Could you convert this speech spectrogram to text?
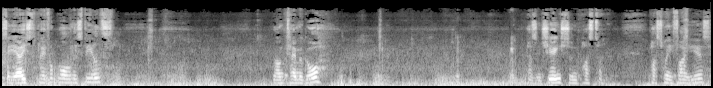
so yeah, I used to play football in these fields a long time ago. Hasn't changed in the past, past 25 years.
